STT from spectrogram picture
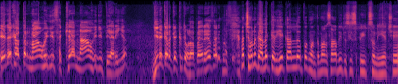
ਇਹਦੇ ਖਾਤਰ ਨਾ ਹੋਈ ਜੀ ਸਿੱਖਿਆ, ਨਾ ਹੋਈ ਜੀ ਤਿਆਰੀ ਆ, ਜਿਹਦੇ ਕਰਕੇ ਘਚੋਲਾ ਪੈ ਰਿਹਾ ਸਾਰੇ ਪਾਸੇ। ਅੱਛਾ, ਹੁਣ ਗੱਲ ਕਰੀਏ ਕੱਲ ਭਗਵੰਤ ਮਾਨ ਸਾਹਿਬ ਦੀ ਤੁਸੀਂ ਸਪੀਚ ਸੁਣੀ ਹੈ 6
